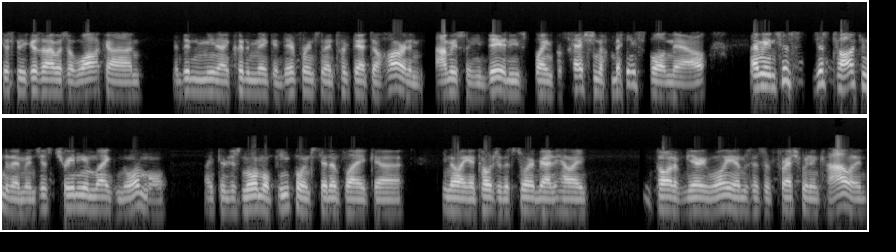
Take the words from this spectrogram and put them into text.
just because I was a walk on, it didn't mean I couldn't make a difference, and I took that to heart. And obviously, he did. He's playing professional baseball now. I mean, just just talking to them and just treating them like normal, like they're just normal people instead of like, uh, you know, like I told you the story about how I thought of Gary Williams as a freshman in college.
